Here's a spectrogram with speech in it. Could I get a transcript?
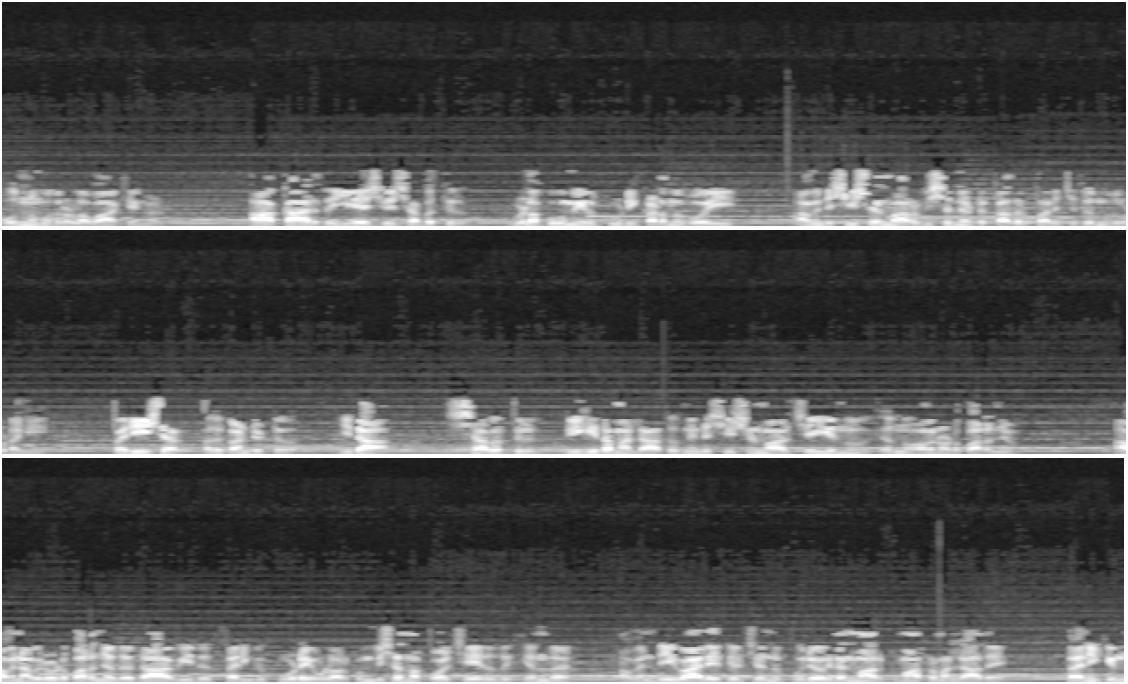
ഒന്നു മുതലുള്ള വാക്യങ്ങൾ. ആ കാലത്ത് യേശു ശബത്തിൽ വിളഭൂമിയിൽ കൂടി കടന്നുപോയി. അവന്റെ ശിഷ്യന്മാർ വിശന്നിട്ട് കതർ പറിച്ചു തിന്നു തുടങ്ങി. പരീശർ അത് കണ്ടിട്ട് ഇതാ ശവത്തിൽ വിഹിതമല്ലാത്തത് നിന്റെ ശിഷ്യന്മാർ ചെയ്യുന്നു എന്നു അവനോട് പറഞ്ഞു. അവൻ അവരോട് പറഞ്ഞത് ദാവീദ് തനിക്ക് കൂടെയുള്ളവർക്കും വിശന്നപ്പോൾ ചെയ്തത് എന്ത്? അവൻ ദൈവാലയത്തിൽ ചെന്ന് പുരോഹിതന്മാർക്ക് മാത്രമല്ലാതെ തനിക്കും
